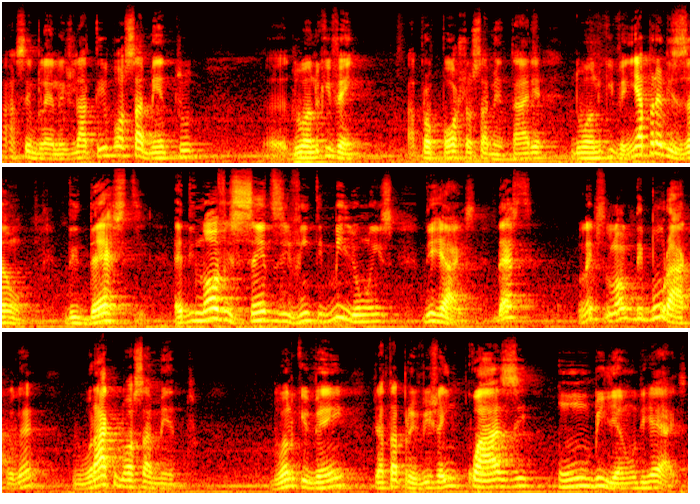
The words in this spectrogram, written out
à Assembleia Legislativa o orçamento eh, do ano que vem a proposta orçamentária do ano que vem. E a previsão de déficit é de 920 milhões de reais. Déficit, lembre-se logo de buraco, né? Buraco no orçamento do ano que vem já está previsto em quase um bilhão de reais.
